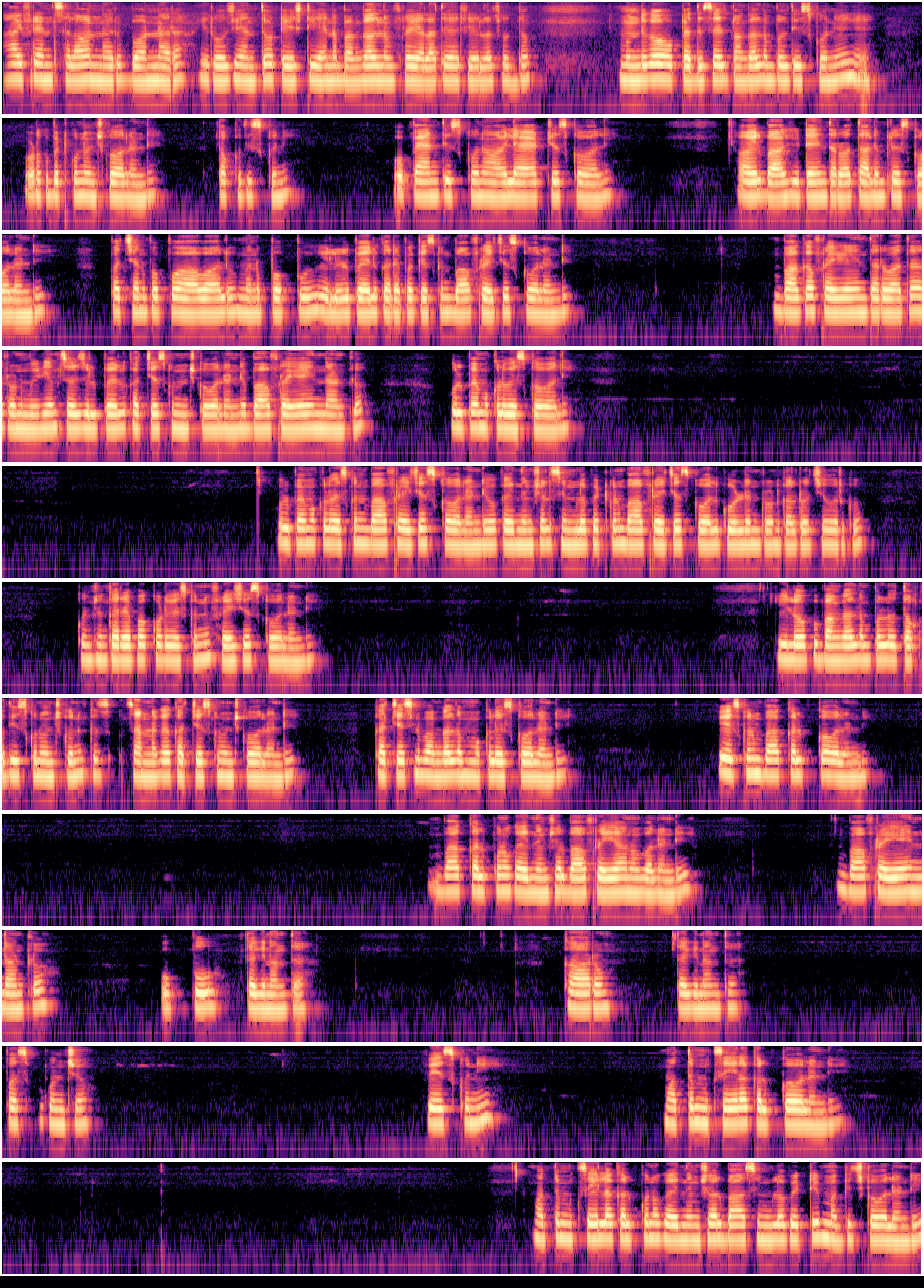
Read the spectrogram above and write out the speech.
Hi friends ఎలా ఉన్నారు? బాగున్నారా? ఈరోజు ఎంతో టేస్టీ అయిన బంగాళదుంప ఫ్రై ఎలా తయారు చేయాలో చూద్దాం. ముందుగా ఒక పెద్ద సైజు బంగాళదుంపలు తీసుకొని ఉడకబెట్టుకుని ఉంచుకోవాలండి. తొక్క తీసుకొని ఓ ప్యాన్ తీసుకొని ఆయిల్ యాడ్ చేసుకోవాలి. ఆయిల్ బాగా హీట్ అయిన తర్వాత తాలింపులు వేసుకోవాలండి. పచ్చనిపప్పు ఆవాలు మినపప్పు ఎల్లుల్లిపాయలు కరివేపాకు వేసుకొని బాగా ఫ్రై చేసుకోవాలండి. బాగా ఫ్రై అయిన తర్వాత రెండు మీడియం సైజు ఉల్లిపాయలు కట్ చేసుకుని ఉంచుకోవాలండి. బాగా ఫ్రై అయిన దాంట్లో ఉల్లిపాయ ముక్కలు వేసుకోవాలి. ఉల్లిపాయ ముక్కలు వేసుకొని బాగా ఫ్రై చేసుకోవాలండి. ఒక ఐదు నిమిషాలు సిమ్లో పెట్టుకొని బాగా ఫ్రై చేసుకోవాలి. గోల్డెన్ బ్రౌన్ కలర్ వచ్చే వరకు. కొంచెం కరివేపాకు కూడా వేసుకొని ఫ్రై చేసుకోవాలండి. ఈలోపు బంగాళదుంపలు తొక్క తీసుకుని ఉంచుకొని సన్నగా కట్ చేసుకుని ఉంచుకోవాలండి. కట్ చేసిన బంగాళదుంప ముక్కలు వేసుకోవాలండి. వేసుకొని బాగా కలుపుకోవాలండి. బాగా కలుపుకొని ఒక ఐదు నిమిషాలు బాగా ఫ్రై అవ్వాలండి బాగా ఫ్రై అయిన దాంట్లో ఉప్పు తగినంత కారం తగినంత పసుపు కొంచెం వేసుకుని మొత్తం మిక్స్ అయ్యేలా కలుపుకోవాలండి. మొత్తం మిక్స్ అయ్యేలా కలుపుకొని ఒక ఐదు నిమిషాలు బాగా సిమ్లో పెట్టి మగ్గించుకోవాలండి.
